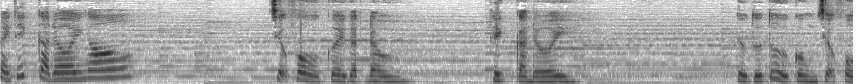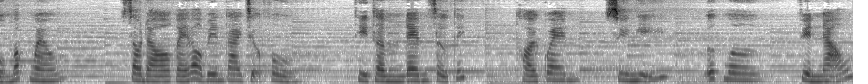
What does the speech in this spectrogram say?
phải thích cả đời ngó. Triệu phổ cười gật đầu, thích cả đời. Tiểu tứ tử cùng triệu phổ móc méo, sau đó ghé vào bên tai triệu phổ, thì thầm đem sở thích, thói quen, suy nghĩ, ước mơ, phiền não,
